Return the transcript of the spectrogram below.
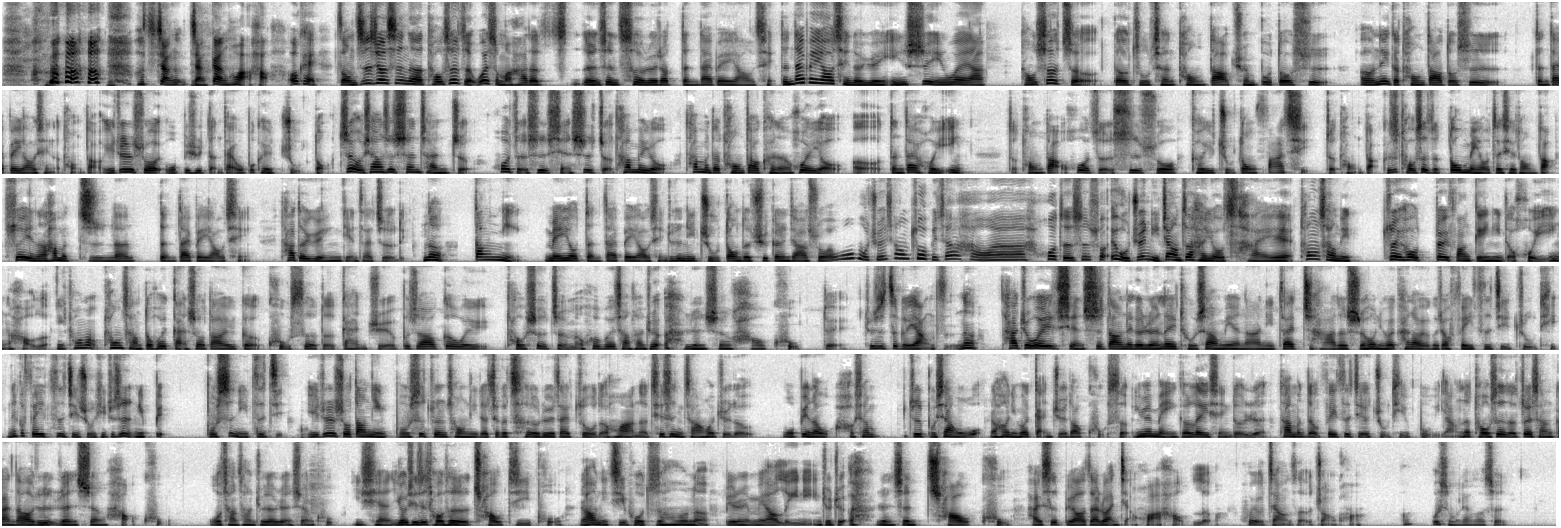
讲讲干话。好，OK。总之就是呢，投射者为什么他的人生策略叫等待被邀请？等待被邀请的原因是因为啊，投射者的组成通道全部都是呃，那个通道都是。等待被邀请的通道，也就是说，我必须等待，我不可以主动。只有像是生产者或者是显示者，他们有他们的通道，可能会有呃等待回应的通道，或者是说可以主动发起的通道。可是投射者都没有这些通道，所以呢，他们只能等待被邀请。它的原因点在这里。那当你没有等待被邀请，就是你主动的去跟人家说，我我觉得这样做比较好啊，或者是说，诶，我觉得你这样真很有才诶。通常你。最后，对方给你的回应好了，你通通常都会感受到一个苦涩的感觉。不知道各位投射者们会不会常常觉得啊，人生好苦？对，就是这个样子。那它就会显示到那个人类图上面啊。你在查的时候，你会看到有个叫非自己主体。那个非自己主体就是你不不是你自己。也就是说，当你不是遵从你的这个策略在做的话呢，其实你常常会觉得我变得好像。就是不像我，然后你会感觉到苦涩，因为每一个类型的人，他们的非自己的主题不一样。那投射者最常感到的就是人生好苦，我常常觉得人生苦。以前尤其是投射者超鸡婆，然后你鸡婆之后呢，别人也没有要理你，你就觉得啊，人生超苦，还是不要再乱讲话好了，会有这样子的状况。哦，为什么聊到这里？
